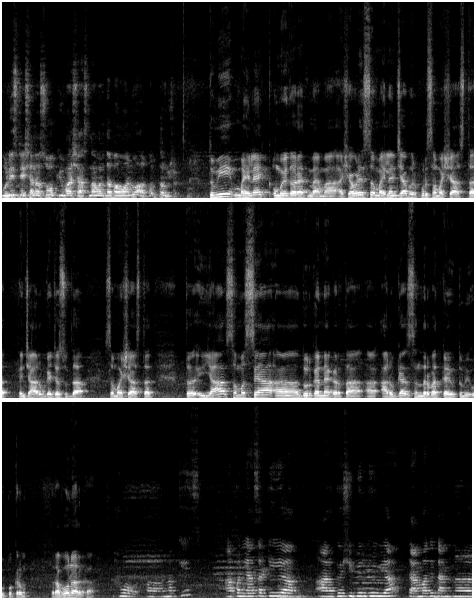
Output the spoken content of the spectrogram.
पोलीस स्टेशन असो किंवा शासनावर दबाव आणू आपण करू शकतो. तुम्ही महिला एक उमेदवार आहेत मॅम अशा वेळेस महिलांच्या भरपूर समस्या असतात. त्यांच्या आरोग्याच्या सुद्धा समस्या असतात. तर या समस्या दूर करण्याकरता आरोग्यासंदर्भात काही तुम्ही उपक्रम राबवणार का? हो नक्कीच. आपण यासाठी आरोग्य शिबिर घेऊया. त्यामध्ये त्यांना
